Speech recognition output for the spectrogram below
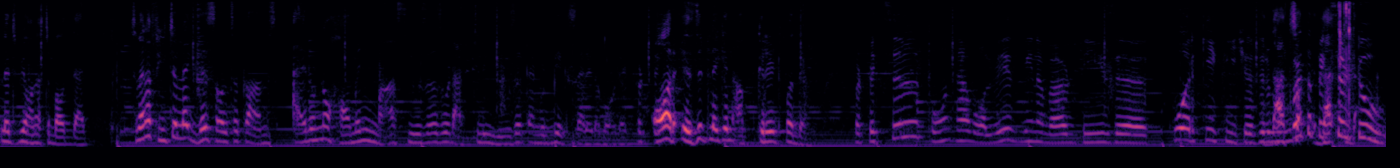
let's be honest about that. So when a feature like this also comes, I don't know how many mass users would actually use it and would be excited about it. But or is it like an upgrade for them? But Pixel phones have always been about these uh, quirky features. Remember That's the why- that- Pixel 2?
